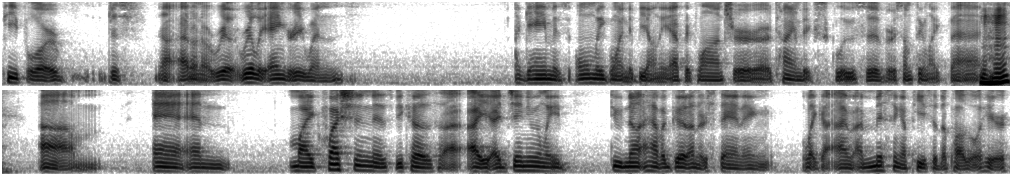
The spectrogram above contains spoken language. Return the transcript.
people are just I don't know really really angry when a game is only going to be on the Epic launcher or timed exclusive or something like that. Um, and, and my question is because I, I genuinely do not have a good understanding. Like I'm, I'm missing a piece of the puzzle here.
